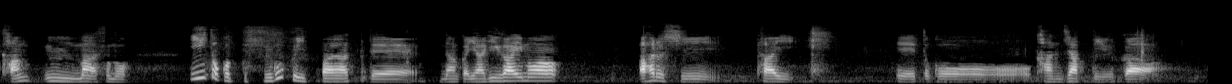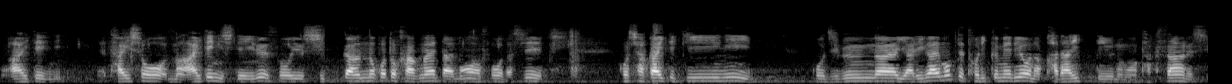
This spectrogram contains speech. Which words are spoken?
かん、うん、まあその、いいとこってすごくいっぱいあって、なんかやりがいもあるし、対、えっ、とこう、患者っていうか、相手に、対象、まあ相手にしているそういう疾患のことを考えたのもそうだし、こう社会的に、こう自分がやりがい持って取り組めるような課題っていうのもたくさんあるし、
